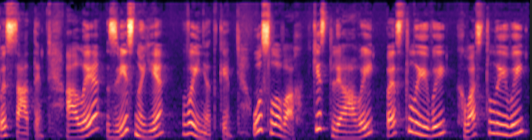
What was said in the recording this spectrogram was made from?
писати. Але, звісно, є винятки. У словах кістлявий, пестливий, хвастливий,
